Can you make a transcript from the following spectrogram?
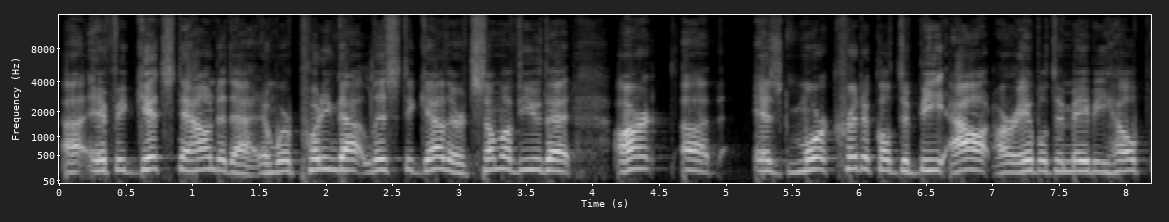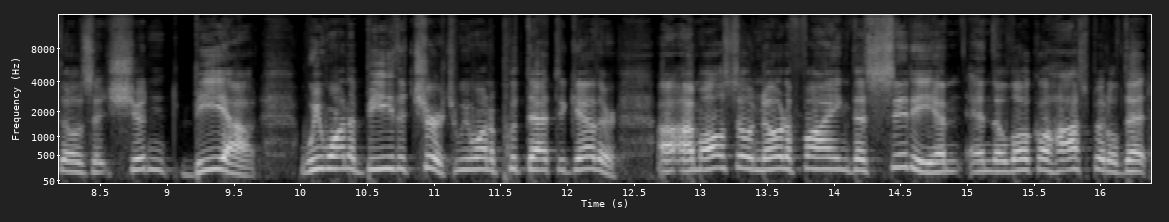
uh, if it gets down to that, and we're putting that list together. Some of you that aren't uh, as more critical to be out are able to maybe help those that shouldn't be out. We want to be the church. We want to put that together. Uh, I'm also notifying the city and, and the local hospital that,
